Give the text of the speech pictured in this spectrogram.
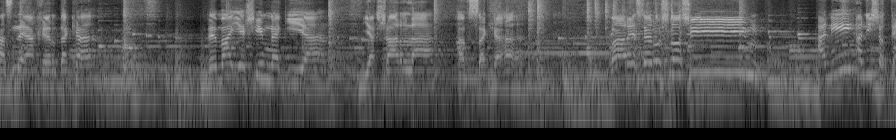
אז נאחר דקה. ומה יש אם נגיע ישר להפסקה? כבר עשר ושלושים, אני, אני שותק.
